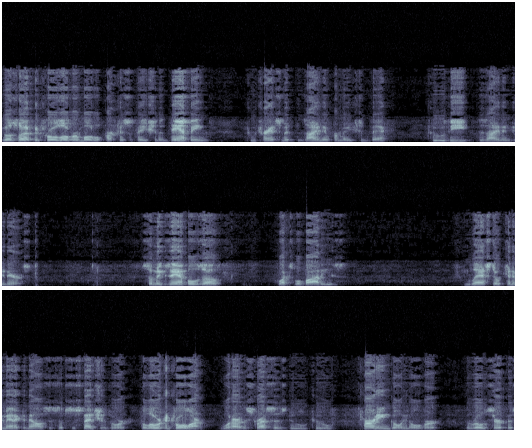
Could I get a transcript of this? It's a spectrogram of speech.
You also have control over modal participation and damping to transmit design information back to the design engineers. Some examples of flexible bodies, elastokinematic analysis of suspensions or the lower control arm. What are the stresses due to turning, going over the road surface,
